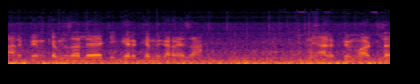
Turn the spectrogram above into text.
आर पी एम कमी झालं की गेअर कमी करायचा? आणि आर पी एम वाढलं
